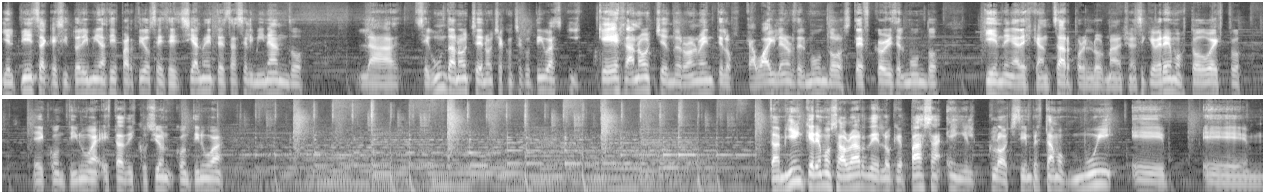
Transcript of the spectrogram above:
Y él piensa que si tú eliminas 10 partidos, esencialmente estás eliminando la segunda noche de noches consecutivas y que es la noche donde normalmente los Kawhi Leonard del mundo, los Steph Curry del mundo tienden a descansar por el Lord Management. Así que veremos todo esto, eh, continúa, esta discusión continúa. También queremos hablar de lo que pasa en el clutch. Siempre estamos muy eh, eh,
